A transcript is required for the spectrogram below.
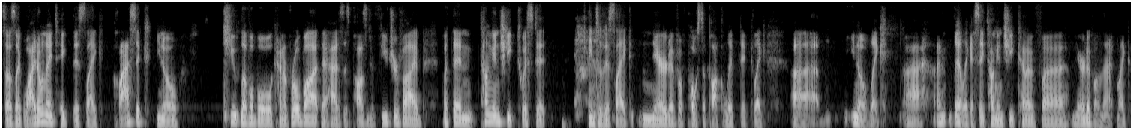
So I was like, why don't I take this like classic, you know, cute, lovable kind of robot that has this positive future vibe, but then tongue in cheek twist it into this like narrative of post apocalyptic, like, uh, you know, like uh, and yeah, like I say, tongue in cheek kind of uh, narrative on that, like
